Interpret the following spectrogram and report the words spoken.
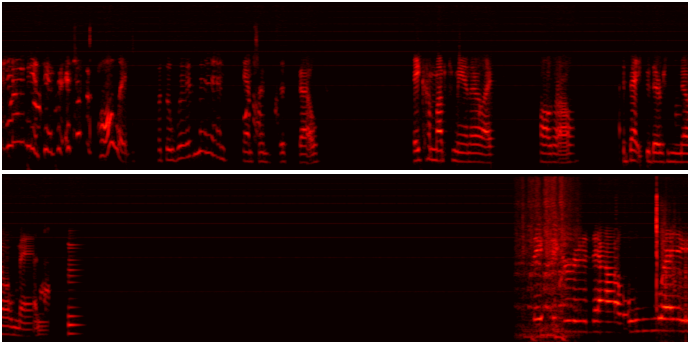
hate me in San Fran- it's just appalling. But the women in San Francisco, they come up to me and they're like, "Oh, girl, I bet you there's no man." They figured it out way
